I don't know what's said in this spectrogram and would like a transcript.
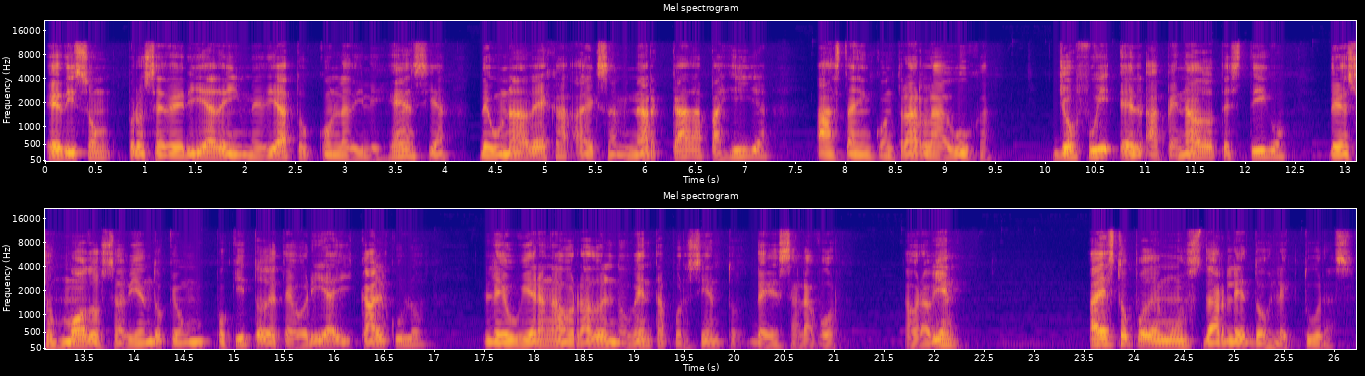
Edison procedería de inmediato con la diligencia de una abeja a examinar cada pajilla hasta encontrar la aguja. Yo fui el apenado testigo de esos modos, sabiendo que un poquito de teoría y cálculo le hubieran ahorrado el 90% de esa labor. Ahora bien, a esto podemos darle dos lecturas.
